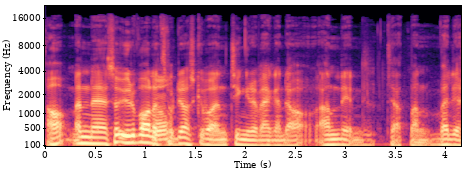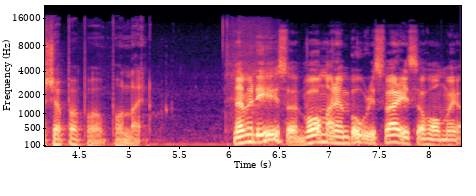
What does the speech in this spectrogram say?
ja, men eh, så urvalet ja. trodde jag skulle vara en tyngre vägande anledning till att man väljer att köpa på, på online. Nej men det är ju så, var man än bor i Sverige så har man ju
